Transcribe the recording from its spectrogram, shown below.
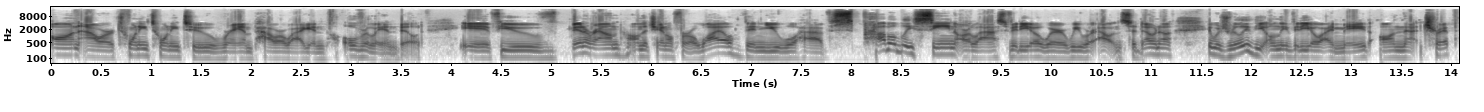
on our 2022 Ram Power Wagon Overland build. If you've been around on the channel for a while, then you will have probably seen our last video where we were out in Sedona. It was really the only video I made on that trip,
